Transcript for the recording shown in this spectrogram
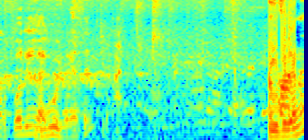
আর কদিন লাগবে? সেখানে?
